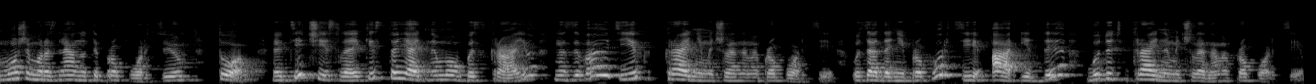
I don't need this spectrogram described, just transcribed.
можемо розглянути пропорцію, то ті числа, які стоять немов без краю, називають їх крайніми членами пропорції. У заданій пропорції А і Д будуть крайніми членами пропорції.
